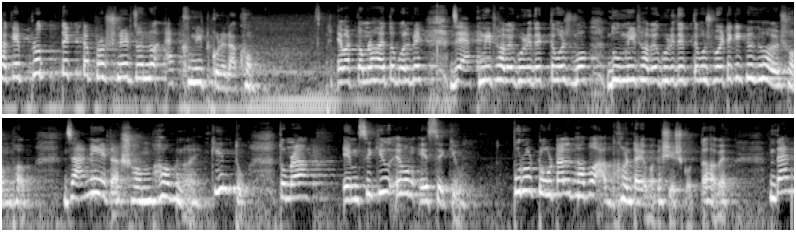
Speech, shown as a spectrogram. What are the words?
থাকে, প্রত্যেকটা প্রশ্নের জন্য এক মিনিট করে রাখো। এবার তোমরা হয়তো বলবে যে এক মিনিট হবে ঘুরে দেখতে বসবো, দু মিনিট হবে ঘুরে দেখতে বসবো এটা কি কীভাবে সম্ভব? জানি এটা সম্ভব নয়, কিন্তু তোমরা এমসিকিউ এবং এসএকিউ পুরো টোটাল ভাবো আধ ঘন্টায় আমাকে শেষ করতে হবে। দেন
